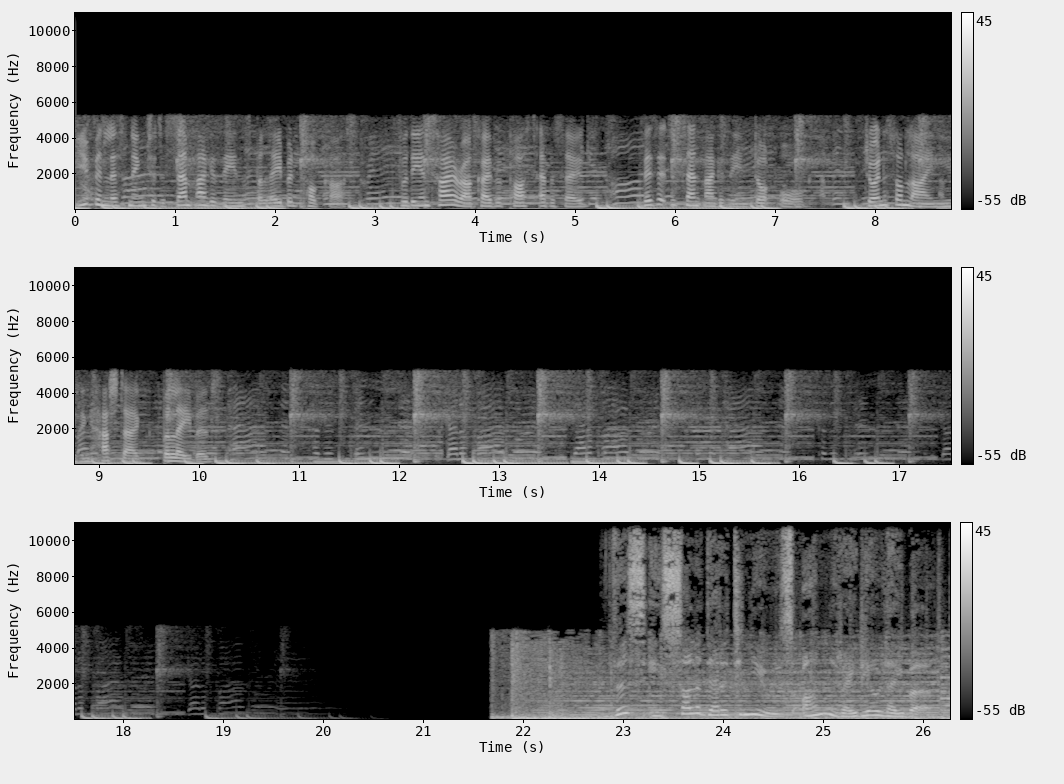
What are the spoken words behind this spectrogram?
You've been listening to Dissent Magazine's Belabored podcast. For the entire archive of past episodes, visit dissentmagazine.org. Join us online using hashtag belabored. This is Solidarity News on Radio Labour.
